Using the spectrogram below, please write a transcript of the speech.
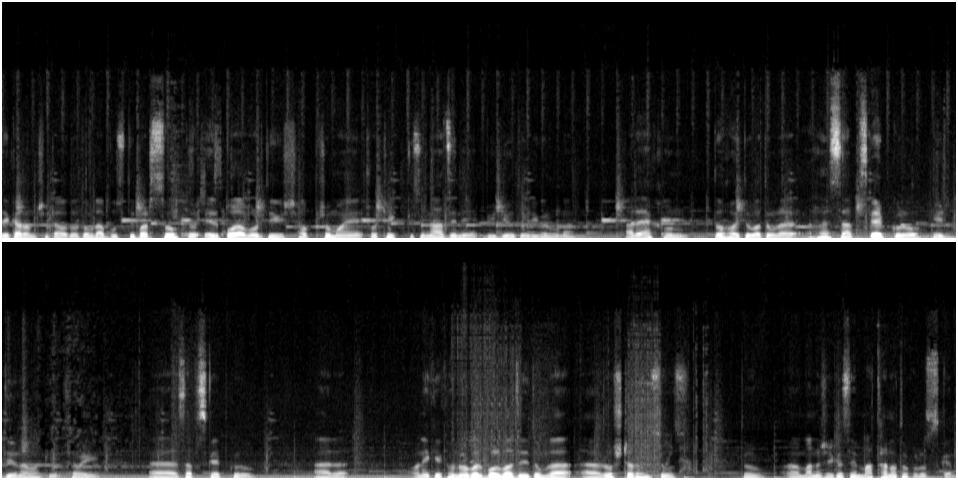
যে কারণ সেটাও তো তোমরা বুঝতে পারছ। তো এর পরবর্তী সব সময় সঠিক কিছু না জেনে ভিডিও তৈরি করব না। আর এখন তো হয়তোবা তোমরা সাবস্ক্রাইব করো হেড দিও না আমাকে, সবাই সাবস্ক্রাইব করো। আর অনেক এখন আবার বলবা যে তোমরা রোস্টার হয়েছো তো মানুষের কাছে মাথা নত করো কেন?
